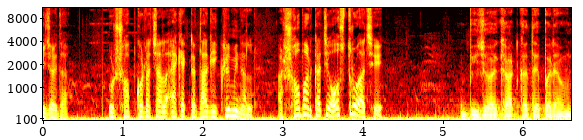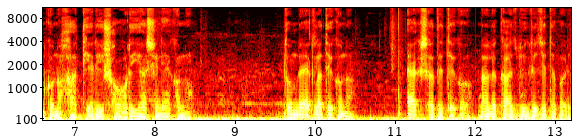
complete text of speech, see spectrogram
বিজয়দা, ওর সব কটা চালা এক একটা দাগি ক্রিমিনাল আর সবার কাছে অস্ত্র আছে। বিজয়কে আটকাতে পারে এমন কোনো হাতিয়ার এই শহরেই আসেনি এখনও। তোমরা একলা থেকো না, একসাথে থেকো, নাহলে কাজ বিগড়ে যেতে পারে।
